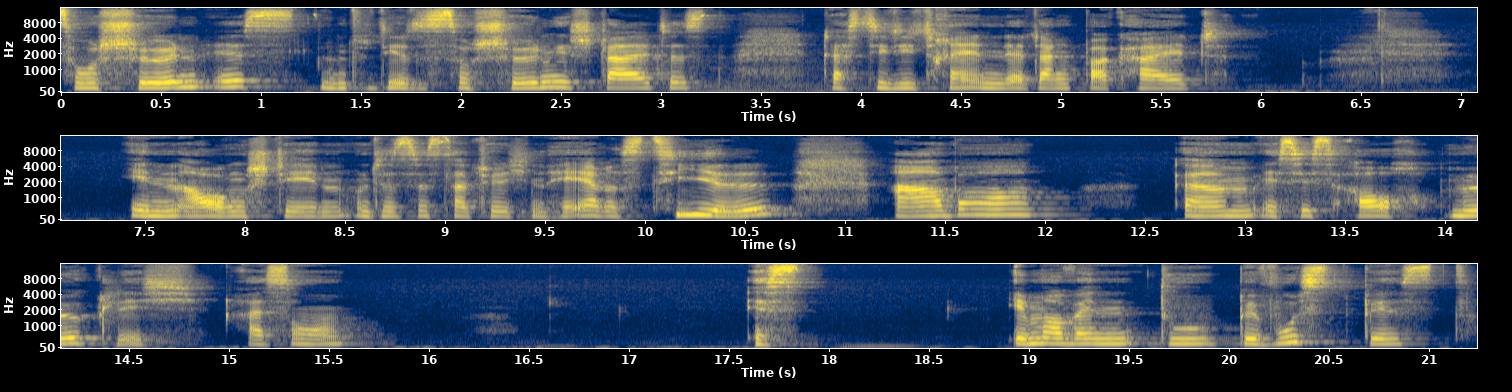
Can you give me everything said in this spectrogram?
so schön ist und du dir das so schön gestaltest, dass dir die Tränen der Dankbarkeit in den Augen stehen. Und das ist natürlich ein hehres Ziel, aber ähm, es ist auch möglich. Also es immer wenn du bewusst bist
